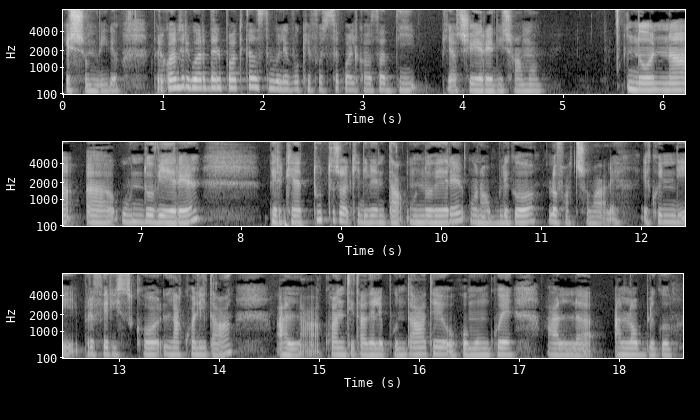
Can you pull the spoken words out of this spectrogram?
esce un video. Per quanto riguarda il podcast volevo che fosse qualcosa di piacere, diciamo, non uh, un dovere perché tutto ciò che diventa un dovere, un obbligo, lo faccio male e quindi preferisco la qualità alla quantità delle puntate o comunque al, all'obbligo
